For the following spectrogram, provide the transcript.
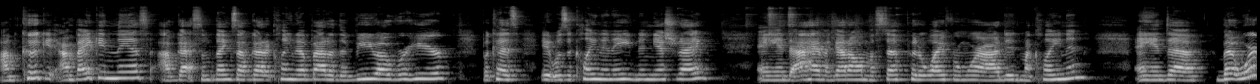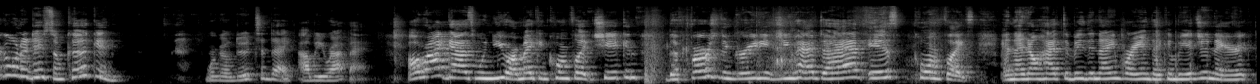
I'm cooking, I'm baking this. I've got some things I've got to clean up out of the view over here because it was a cleaning evening yesterday and I haven't got all my stuff put away from where I did my cleaning. And uh, but we're going to do some cooking. We're going to do it today. I'll be right back. All right, guys, when you are making cornflake chicken, the first ingredient you have to have is cornflakes. And they don't have to be the name brand. They can be a generic.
